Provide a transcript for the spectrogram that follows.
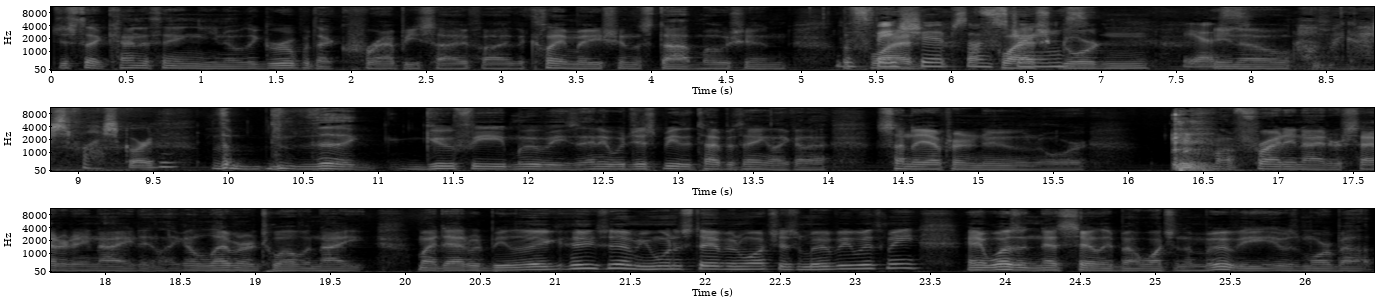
just that kind of thing. You know, they grew up with that crappy sci-fi, the claymation, the stop motion, The, Flash- spaceships on Flash strings. Gordon. Yes. You know, Oh my gosh, Flash Gordon. the the goofy movies, and it would just be the type of thing like on a Sunday afternoon or a Friday night or Saturday night at like eleven or twelve at night. My dad would be like, "Hey Sam, you want to stay up and watch this movie with me?" And it wasn't necessarily about watching the movie; it was more about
